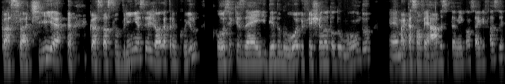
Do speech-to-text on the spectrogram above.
com a sua tia, com a sua sobrinha, você joga tranquilo. Ou se quiser ir dedo no olho, fechando todo mundo, é, marcação ferrada você também consegue fazer.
